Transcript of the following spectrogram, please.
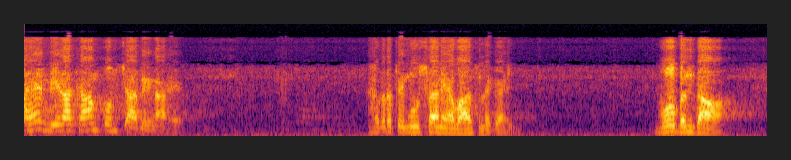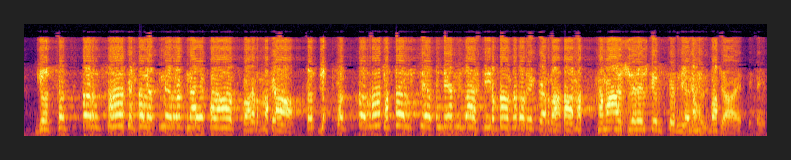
है, मेरा काम पहुँचा देना है। हज़रत मूसा ने आवाज़ लगाई। वो बंदा, जो सत्तर साल अपने रखने जो सत्तर साल से अपने कर रहा हमारे शरीर से जाए।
